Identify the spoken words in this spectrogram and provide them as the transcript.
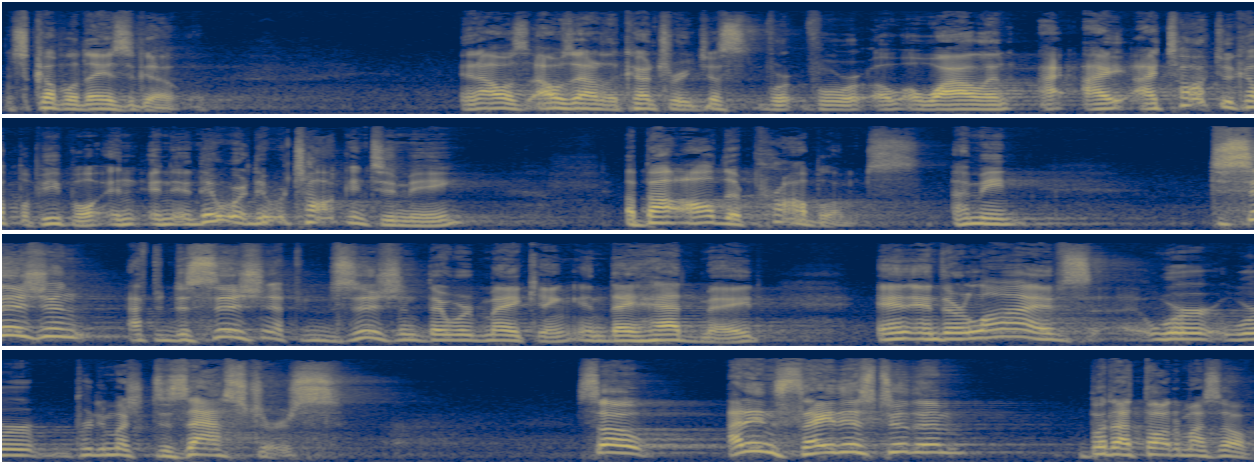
just a couple of days ago, and I was, I was out of the country just for, for a, a while, and I, I, I, talked to a couple of people, and, and, and they, were, they were talking to me about all their problems. I mean, decision after decision after decision they were making, and they had made, and, and their lives were, were pretty much disasters. So I didn't say this to them, but I thought to myself,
